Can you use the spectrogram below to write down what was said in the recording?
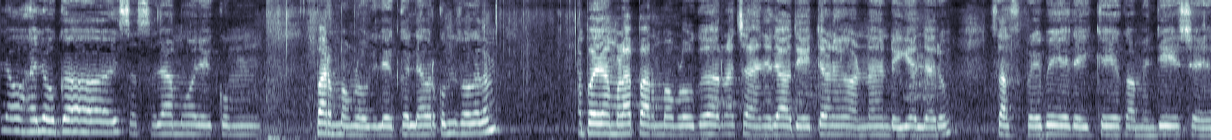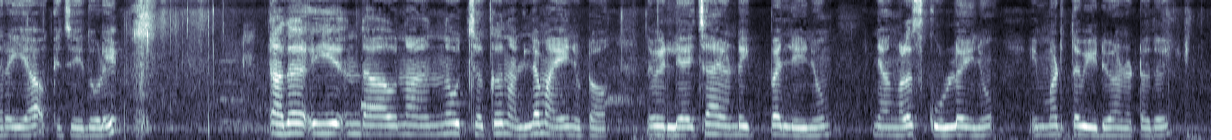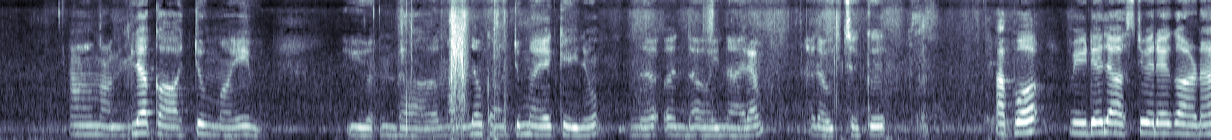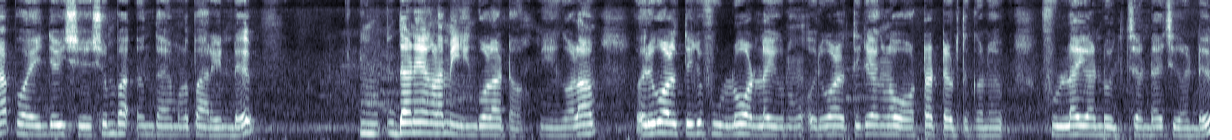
Hello hello guys അസ്സലാമു വലൈക്കും പറമ്പ വ്ളോഗിലേക്ക് എല്ലാവർക്കും സ്വാഗതം. അപ്പോൾ നമ്മളെ പറമ്പ വ്ളോഗ് പറഞ്ഞ ചാനൽ ആദ്യമായിട്ടാണ് കാണുന്നുണ്ടെങ്കിൽ എല്ലാവരും സബ്സ്ക്രൈബ് ചെയ്യുക ലൈക്ക് ചെയ്യുക കമന്റ് ചെയ്യുക ഷെയർ ചെയ്യുക ഒക്കെ ചെയ്തോളി. അത് ഈ എന്താ ഇന്ന് ഉച്ചയ്ക്ക് നല്ല മഴയിനു കേട്ടോ വെള്ളിയാഴ്ച ആയതുകൊണ്ട് ഇപ്പം അല്ലേനു ഞങ്ങൾ സ്കൂളിൽ കഴിഞ്ഞു ഇമ്മടുത്ത വീഡിയോ ആണ് കേട്ടോ അത് നല്ല കാറ്റും മഴയും. ഈ എന്താ നല്ല കാറ്റും മഴയൊക്കെ കഴിഞ്ഞു ഇന്ന് എന്താ വൈകുന്നേരം അല്ല ഉച്ചയ്ക്ക്. അപ്പോൾ വീഡിയോ ലാസ്റ്റ് വരെ കാണുക പോയിന്റെ വിശേഷം എന്താ നമ്മൾ പറയുന്നുണ്ട് ഇതാണ് ഞങ്ങളെ മീൻ കുളം കേട്ടോ മീൻ കുളം ഒരു കുളത്തിൽ ഫുള്ള് വെള്ളമായിരുന്നു ഒരു കുളത്തിൽ ഞങ്ങൾ ഓട്ടം ഇട്ട എടുത്തേക്കാണ് ഫുള്ളായി കണ്ട് ഒലിച്ചണ്ട വെച്ചുകൊണ്ട്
